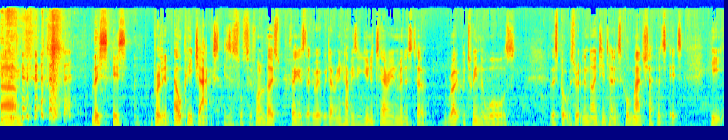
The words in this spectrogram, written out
Um, This is brilliant. L.P. Jacks is a sort of one of those figures that we don't really have. He's a Unitarian minister, wrote between the wars. This book was written in 1910. It's called Mad Shepherds. It's he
